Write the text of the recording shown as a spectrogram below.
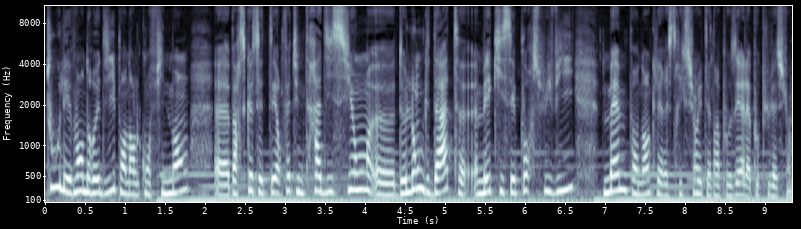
tous les vendredis pendant le confinement euh, parce que c'était en fait une tradition euh, de longue date mais qui s'est poursuivie même pendant que les restrictions étaient imposées à la population.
